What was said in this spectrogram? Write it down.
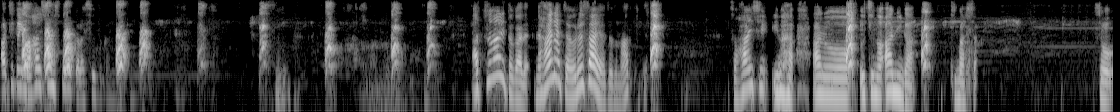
あ、ちょっと今配信してるから静かに。集まりとかで。ね、はなちゃんうるさいよ。ちょっと待ってて。そう、配信、今、あのー、うちの兄が来ました。そ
